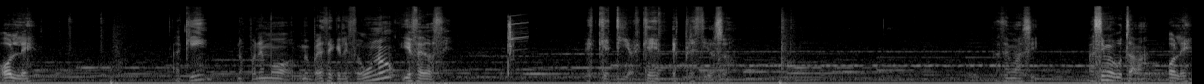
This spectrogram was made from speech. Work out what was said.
Ole. Aquí nos ponemos, me parece que el F1 y F12. Es que, tío, es que es precioso. Hacemos así. Así me gusta más. Ole.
